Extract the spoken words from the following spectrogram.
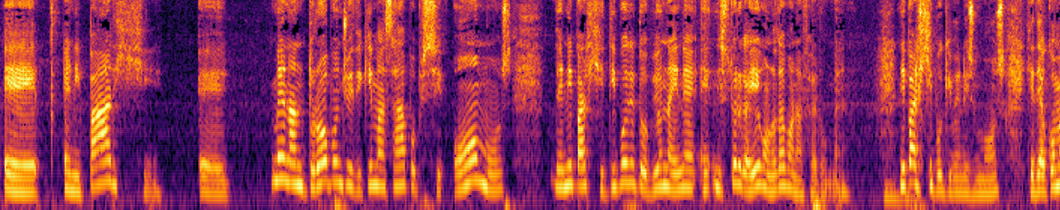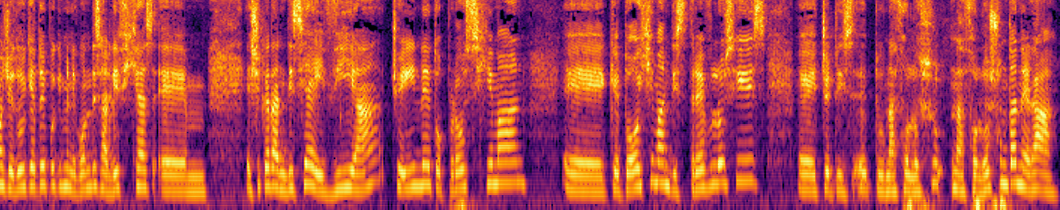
ε, εν υπάρχει ε, με έναν τρόπο και η δική μας άποψη. Όμως δεν υπάρχει τίποτε το οποίο να είναι ε, ιστορικά γεγονότα που αναφέρουμε. Δεν υπάρχει υποκειμενισμός. Γιατί ακόμα και εδώ για το υποκειμενικό της αλήθειας ε, έχει καταντήσει αηδία και είναι το πρόσχημα ε, και το όχημα της τρέβλωσης ε, και της, ε, του να, θολώσουν, να θολώσουν τα νερά.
